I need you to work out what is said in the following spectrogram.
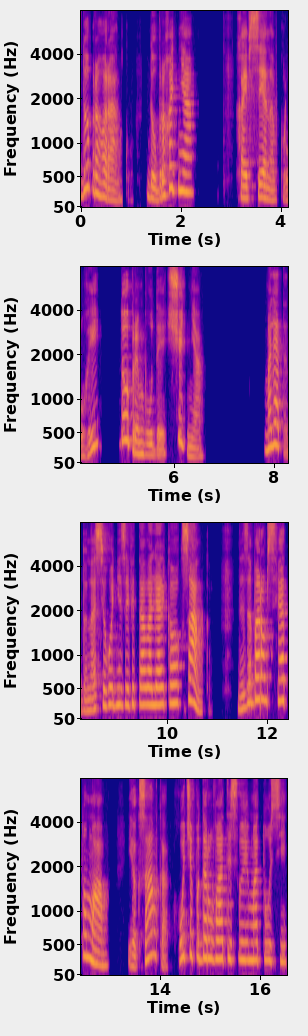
Доброго ранку, доброго дня. Хай все навкруги добрим буде щодня. Малята до нас сьогодні завітала лялька Оксанка. Незабаром свято мам, і Оксанка хоче подарувати своїй матусі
